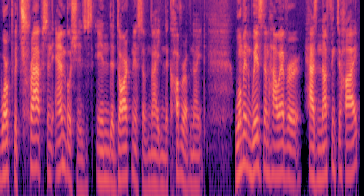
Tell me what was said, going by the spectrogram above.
worked with traps and ambushes in the darkness of night, in the cover of night. Woman wisdom, however, has nothing to hide.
